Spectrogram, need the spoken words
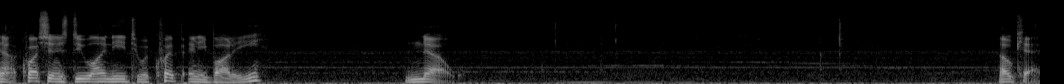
Now, question is, do I need to equip anybody? No. Okay.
